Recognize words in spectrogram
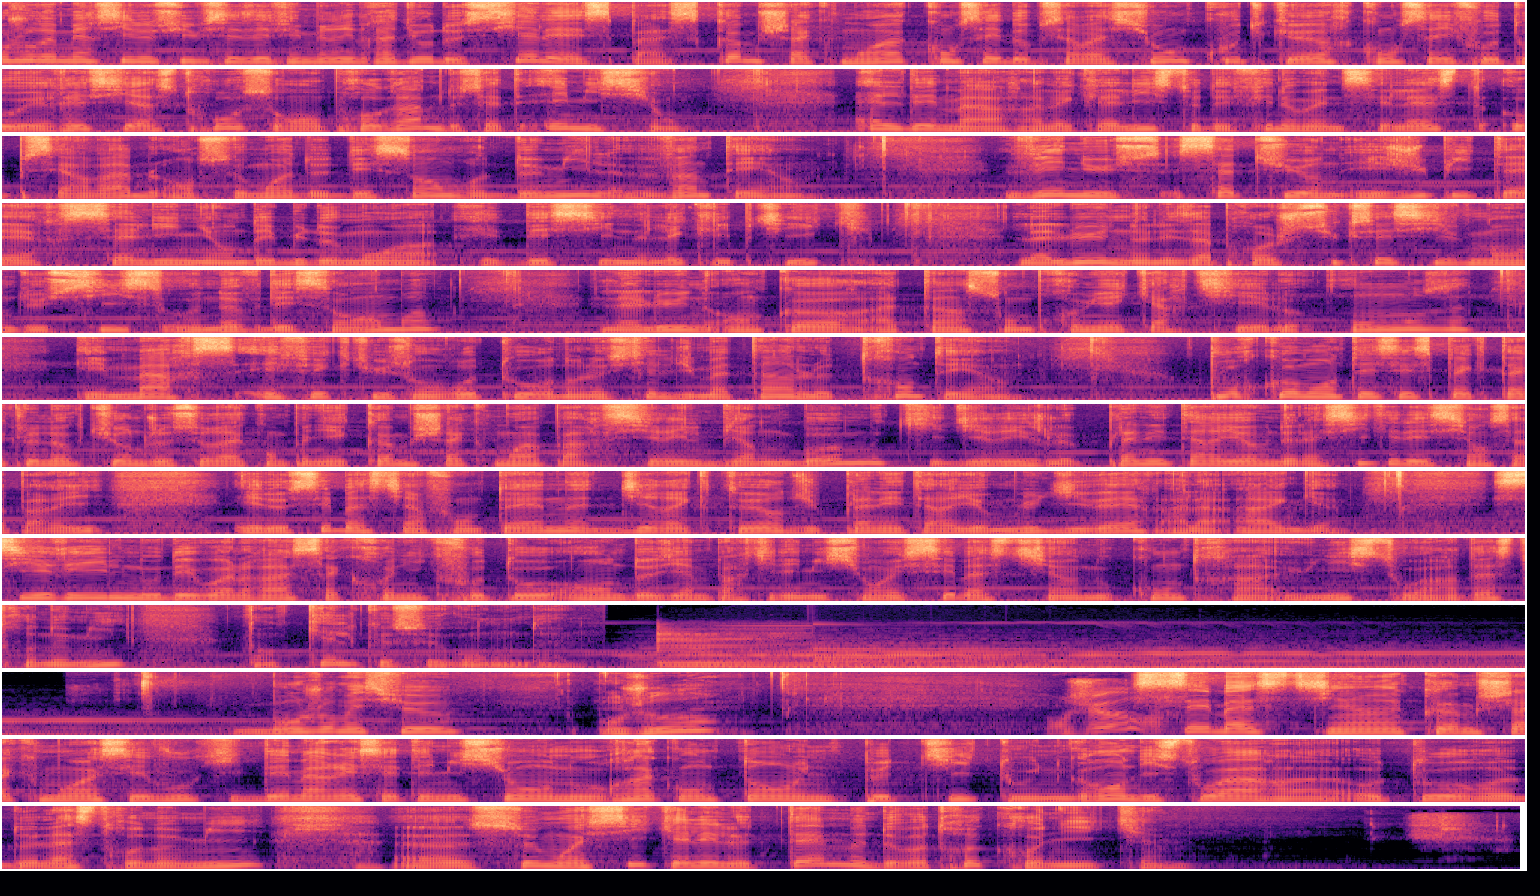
Bonjour et merci de suivre ces éphémérides radio de Ciel et Espace. Comme chaque mois, conseils d'observation, coup de cœur, conseils photo et récits astro seront au programme de cette émission. Elle démarre avec la liste des phénomènes célestes observables en ce mois de décembre 2021. Vénus, Saturne et Jupiter s'alignent en début de mois et dessinent l'écliptique. La Lune les approche successivement du 6 au 9 décembre. La Lune encore atteint son premier quartier le 11 et Mars effectue son retour dans le ciel du matin le 31. Pour commenter ces spectacles nocturnes, je serai accompagné comme chaque mois par Cyril Birnbaum, qui dirige le planétarium de la Cité des Sciences à Paris, et de Sébastien Fontaine, directeur du planétarium Ludiver à La Hague. Cyril nous dévoilera sa chronique photo en deuxième partie d'émission et Sébastien nous contera une histoire d'astronomie dans quelques secondes. Bonjour messieurs. Bonjour. Bonjour. Sébastien, comme chaque mois, c'est vous qui démarrez cette émission en nous racontant une petite ou une grande histoire euh, autour de l'astronomie. Euh, ce mois-ci, quel est le thème de votre chronique?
